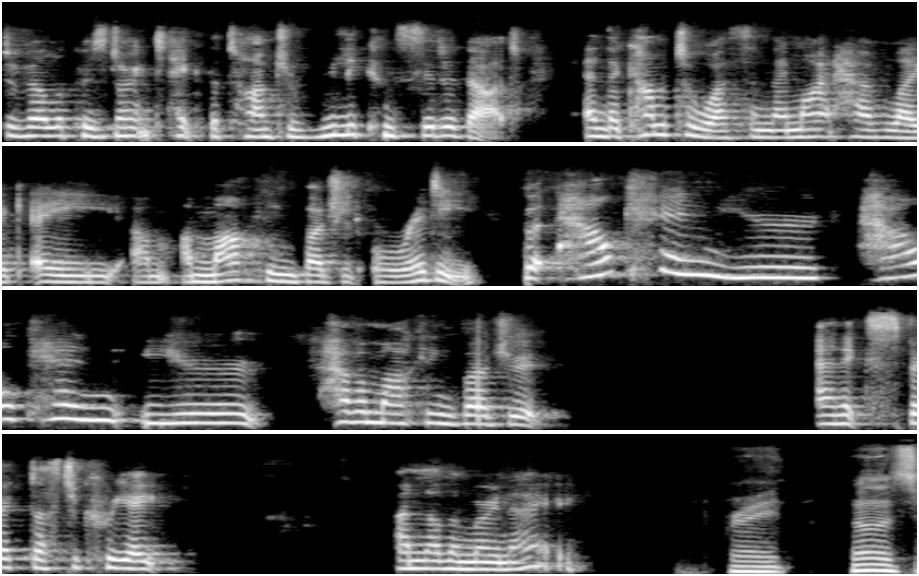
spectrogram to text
developers don't take the time to really consider that. And they come to us and they might have like a, um, a marketing budget already. But how can you how can you have a marketing budget and expect us to create another Monet. Right. No, that's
